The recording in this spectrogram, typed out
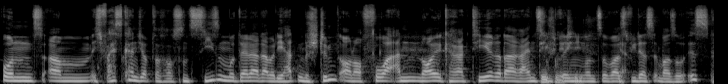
Und ähm, ich weiß gar nicht, ob das auch so ein Season-Modell hat, aber die hatten bestimmt auch noch vor, an neue Charaktere da reinzubringen Definitiv, und sowas, ja. wie das immer so ist.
